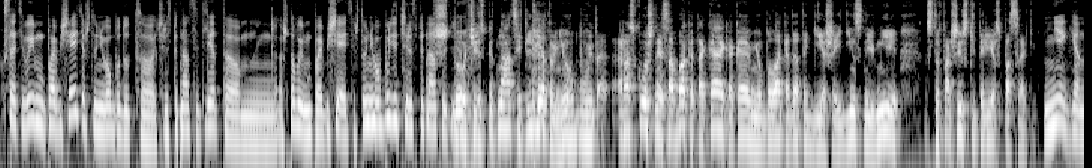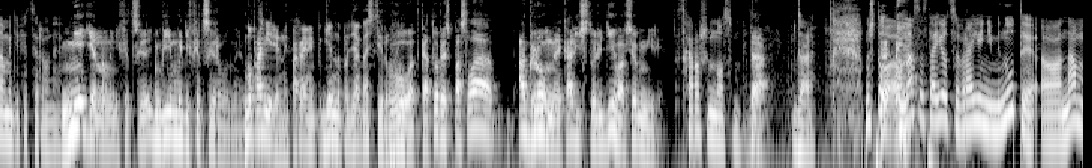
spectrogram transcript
Кстати, вы ему пообещаете, что у него будут э, через 15 лет... Эм, что вы ему пообещаете? Что у него будет через 15 что лет? Что через 15 лет у него будет роскошная собака такая, какая у него была когда-то Геша. Единственный в мире стафарширский терьер-спасатель. Не генно-модифицированная. Не генно-модифицированная. Но вот. проверенный, по крайней мере, генно продиагностированный. Вот, которая спасла огромное количество людей во всем мире. С хорошим носом. Да, да. Ну что, у нас остается в районе минуты. Нам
